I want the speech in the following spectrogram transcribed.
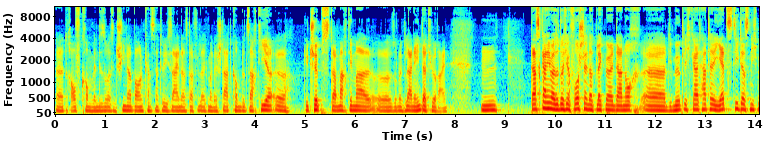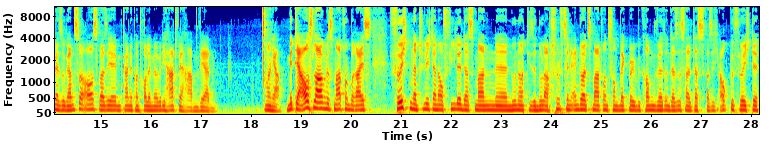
äh, draufkommen. Wenn sie sowas in China bauen, kann es natürlich sein, dass da vielleicht mal der Staat kommt und sagt, hier, äh, die Chips, da macht ihr mal äh, so eine kleine Hintertür rein. Hm das kann ich mir also durchaus vorstellen, dass BlackBerry da noch äh, die Möglichkeit hatte. Jetzt sieht das nicht mehr so ganz so aus, weil sie eben keine Kontrolle mehr über die Hardware haben werden. Und ja, mit der Auslagerung des Smartphone-Bereichs fürchten natürlich dann auch viele, dass man äh, nur noch diese 0815 Android-Smartphones von BlackBerry bekommen wird. Und das ist halt das, was ich auch befürchte.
